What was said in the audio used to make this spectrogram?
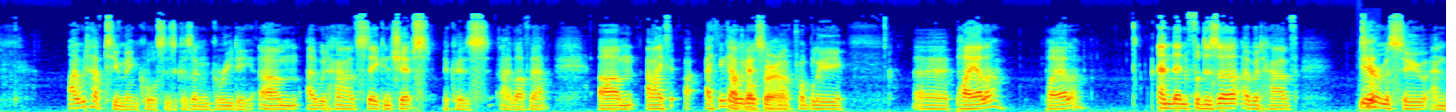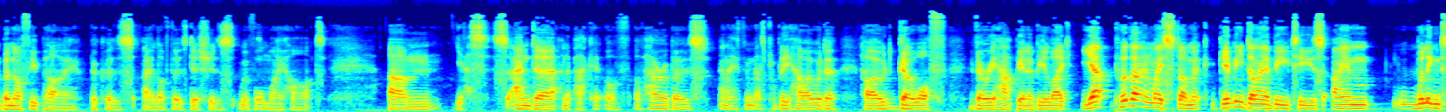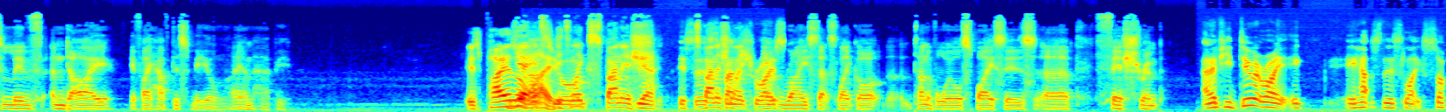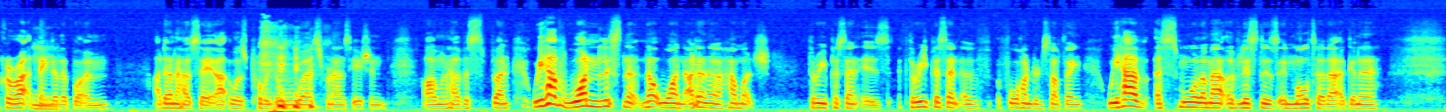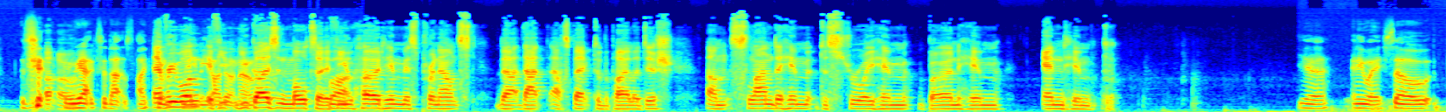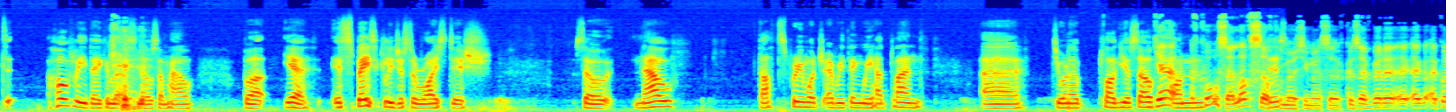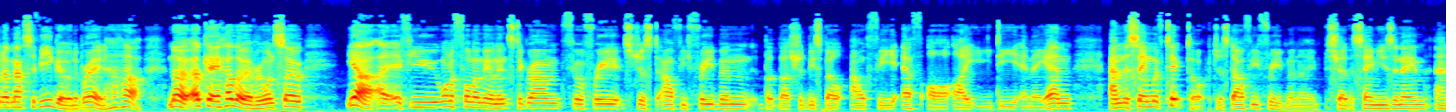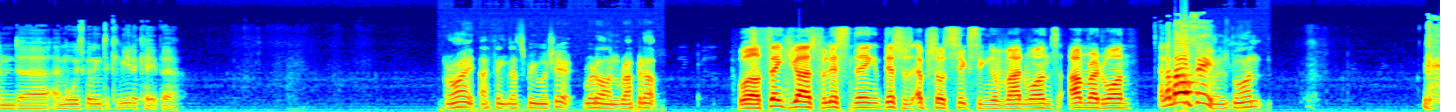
I would have two main courses because I'm greedy. Um, I would have steak and chips because I love that. Um, and I, th- I think I would Okay, also have enough. probably uh, paella, paella, and then for dessert I would have Yeah. tiramisu and banoffee pie because I love those dishes with all my heart. Um, yes, and uh, and a packet of, of Haribo's, and I think that's probably how I would uh, how I would go off very happy, and I'd be like, yeah, put that in my stomach, give me diabetes, I am willing to live and die if I have this meal. I am happy. Is paella yeah, rice? it's, it's like Spanish. Yeah, it's Spanish, Spanish like uh, rice. rice that's like got a ton of oil, spices, uh, fish, shrimp. And if you do it right, it it has this like socarrat thing Mm. at the bottom. I don't know how to say it. That was probably the worst pronunciation. I'm gonna have a span. We have one listener, not one. I don't know how much three percent is. Three percent of four hundred something. We have a small amount of listeners in Malta that are gonna react to that. I think Everyone, maybe, if you, you guys in Malta, if you heard him mispronounced that that aspect of the paella dish, um, slander him, destroy him, burn him, end him. Yeah. Anyway, so t- hopefully they can let us know somehow. But yeah, it's basically just a rice dish. So now that's pretty much everything we had planned. Uh, do you want to plug yourself Yeah, on? of course. I love self-promoting myself because I've got a I've got a massive ego and a brain. Haha. No, okay. Hello everyone. So yeah, if you want to follow me on Instagram, feel free. It's just Alfie Friedman, but that should be spelled Alfie F R I E D M A N. And the same with TikTok, just Alfie Friedman. I share the same username, and uh, I'm always willing to communicate there. All right, I think that's pretty much it. Right on, wrap it up. Well, thank you guys for listening. This was episode 16 of Mad Ones. I'm Red One. And I'm Alfie. There's one.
